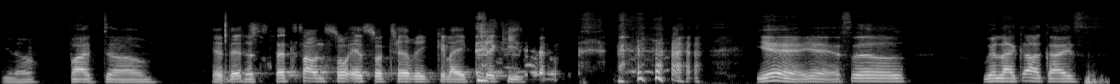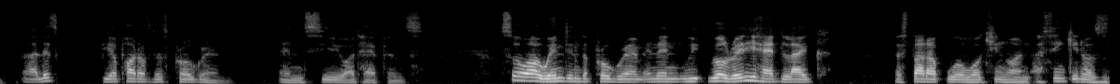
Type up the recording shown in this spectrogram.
you know. But um Yeah, that's, that sounds so esoteric, like techies. yeah, yeah. So we're like, ah, guys, uh, let's be a part of this program and see what happens. So I went in the program, and then we, we already had like a startup we were working on. I think it was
